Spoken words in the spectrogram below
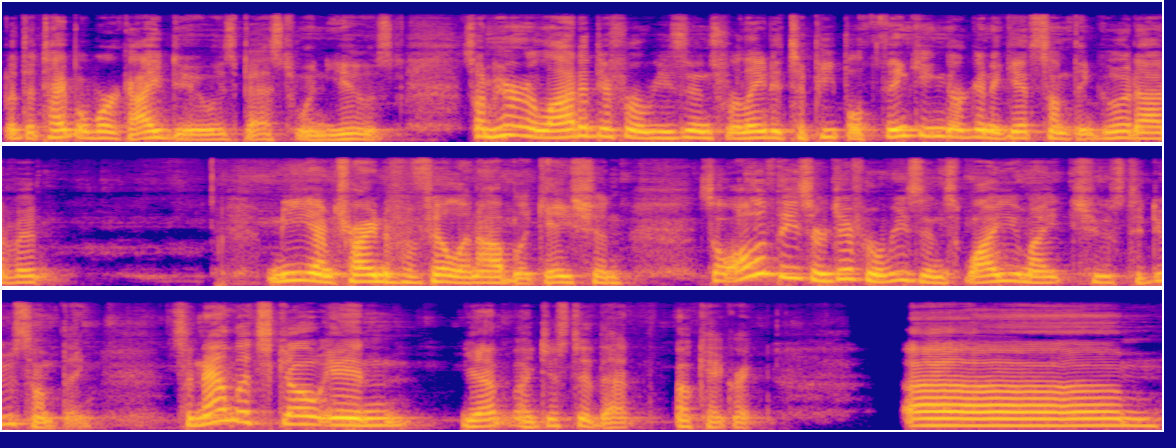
but the type of work I do is best when used. So I'm hearing a lot of different reasons related to people thinking they're going to get something good out of it. Me, I'm trying to fulfill an obligation. So all of these are different reasons why you might choose to do something. So now let's go in. Yep, I just did that. Okay, great. Um,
